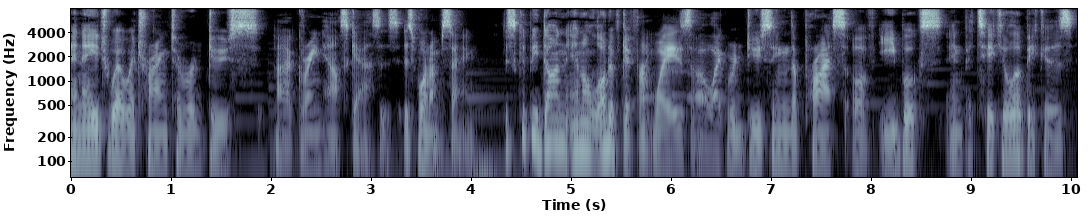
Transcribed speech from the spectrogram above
an age where we're trying to reduce uh, greenhouse gases, is what I'm saying. This could be done in a lot of different ways, uh, like reducing the price of ebooks in particular, because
